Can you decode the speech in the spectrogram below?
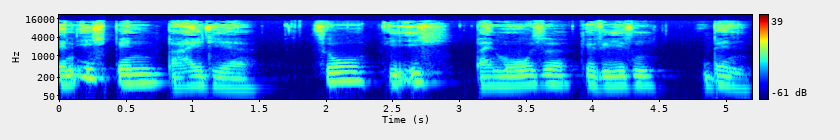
denn ich bin bei dir, so wie ich bei Mose gewesen bin.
